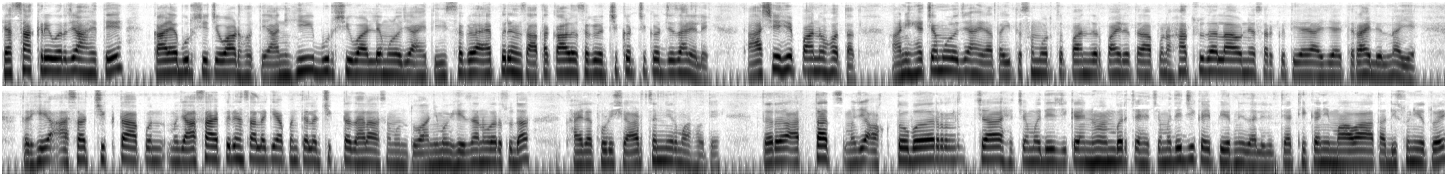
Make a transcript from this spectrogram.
ह्या साखरेवर जे आहे ते काळ्या बुरशीची वाढ होते आणि ही बुरशी वाढल्यामुळं जे आहे ते ही सगळं ॲपिरन्स आता काळं सगळं चिकट चिकट जे झालेलं आहे तर असे हे पानं होतात. आणि ह्याच्यामुळं जे आहे आता इथं समोरचं पान जर पाहिलं तर आपण हातसुद्धा लावण्यासारखं ते जे आहे ते राहिलेलं नाही आहे तर हे असा चिकटा आपण म्हणजे असा ॲपिरन्स आला की आपण त्याला चिकटा झाला असं म्हणतो. आणि मग हे जनावरसुद्धा खायला थोडीशी अडचण निर्माण होते. तर आत्ताच म्हणजे ऑक्टोबरच्या ह्याच्यामध्ये जी काही नोव्हेंबरच्या ह्याच्यामध्ये जी काही पेरणी झालेली त्या ठिकाणी मावा आता दिसून येतोय.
